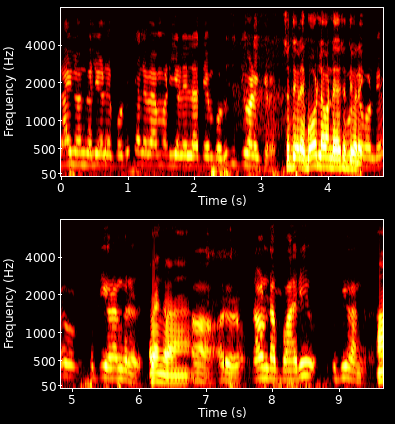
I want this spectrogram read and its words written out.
நைலான் வெளிகளை போட்டு சில மடிகள் எல்லாத்தையும் போட்டு சுத்தி வளைக்கிறோம் சுத்தி வலை போர்ட்ல கொண்டு சுத்தி வலை கொண்டு சுத்தி இறங்குறது. இறங்குறேன். ஆ, ஒரு ரவுண்ட் அப் மாதிரி சுத்தி ஆ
